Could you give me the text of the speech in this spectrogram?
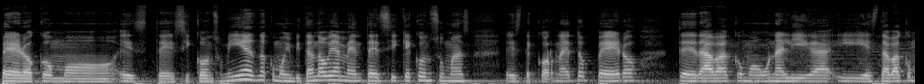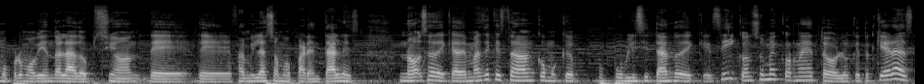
pero como este si consumías, ¿no? Como invitando obviamente sí que consumas este Corneto, pero te daba como una liga y estaba como promoviendo la adopción de, de familias homoparentales, ¿no? O sea, de que además de que estaban como que publicitando de que sí, consume corneto, lo que tú quieras,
